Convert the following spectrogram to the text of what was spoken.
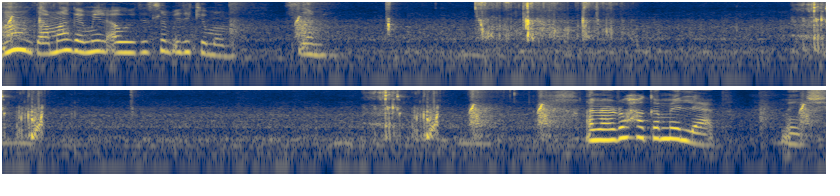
امم طعمها جميل قوي. تسلم إيدك يا ماما. تسلمي. أنا هروح اكمل لعب. ماشي.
